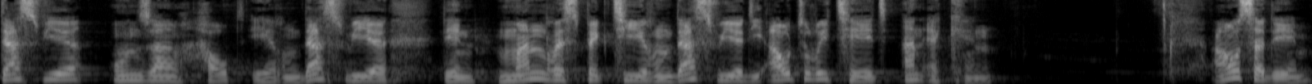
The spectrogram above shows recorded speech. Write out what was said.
dass wir unser Haupt ehren, dass wir den Mann respektieren, dass wir die Autorität anerkennen. Außerdem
